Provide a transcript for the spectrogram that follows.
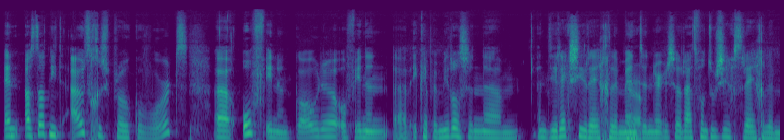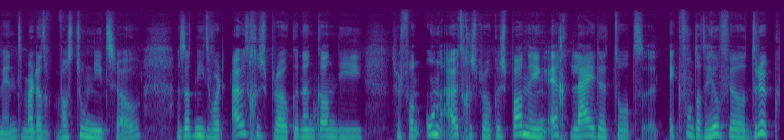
En als dat niet uitgesproken wordt, eh, of in een code of in een... eh, ik heb inmiddels een, ehm, een directiereglement Ja. en er is een raad van toezichtsreglement, maar dat was toen niet zo. Als dat niet wordt uitgesproken, dan kan die soort van onuitgesproken spanning echt leiden tot... eh, Ik vond dat heel veel druk.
